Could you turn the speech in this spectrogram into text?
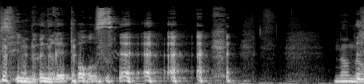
c'est une bonne réponse. non, non.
